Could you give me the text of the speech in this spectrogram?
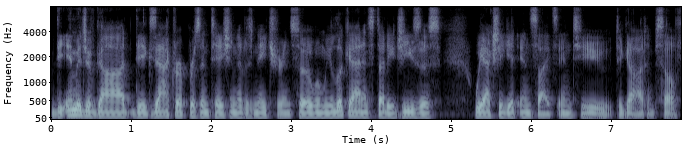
the image of God, the exact representation of his nature. And so when we look at and study Jesus, we actually get insights into to God himself.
